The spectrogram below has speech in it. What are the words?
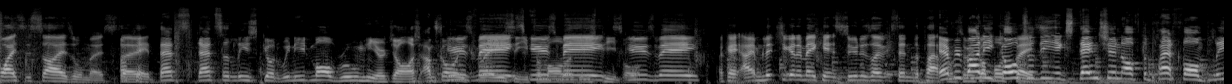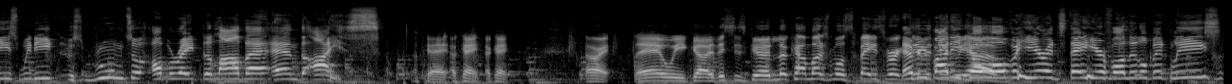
twice the size almost. So. Okay, that's that's at least good. We need more room here, Josh. I'm going Excuse me, crazy excuse from all me, of these people. excuse me. Okay, I'm literally gonna make it as soon as I've extended the platform. so Everybody more go to the extension of the platform, please. We need room to operate the lava and the ice. Okay, okay, okay. All right, there we go. This is good. Look how much more space for activities Everybody go have. over here and stay here for a little bit, please.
